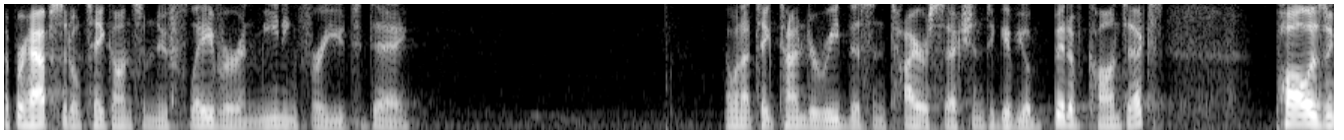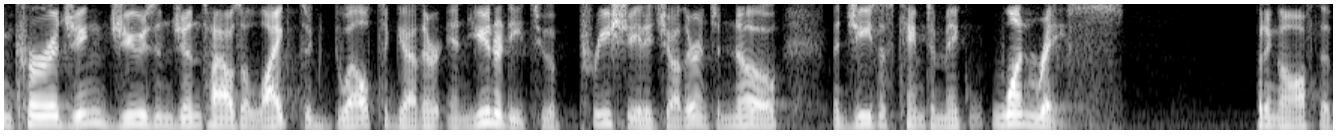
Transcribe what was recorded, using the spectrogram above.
but perhaps it'll take on some new flavor and meaning for you today. I will not take time to read this entire section to give you a bit of context. Paul is encouraging Jews and Gentiles alike to dwell together in unity, to appreciate each other, and to know that Jesus came to make one race, putting off the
